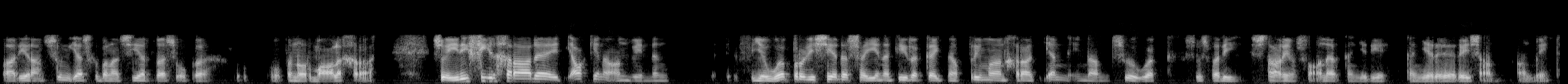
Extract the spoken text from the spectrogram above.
waar die rantsoen eers gebalanseerd was op 'n op 'n normale graad. So hierdie 4 grade het elkeen 'n aanwending. Vir jou hoë produseerders sal jy natuurlik kyk na prima in graad 1 en dan so ook soos wat die stadiums verander kan jy die kan jy die res aan aanwend.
